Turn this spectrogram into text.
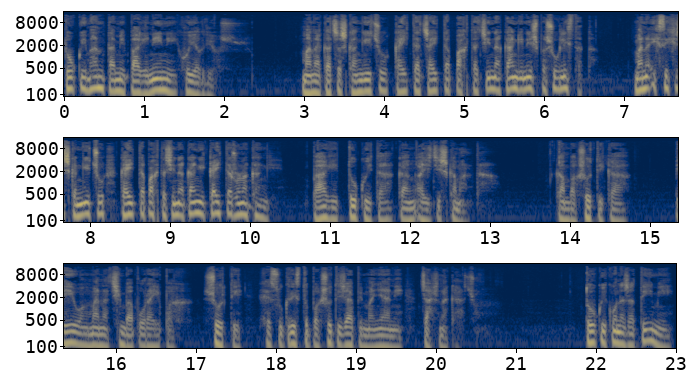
Tukuymantami paginini huyak Dios. Mana kachas kachashkangichu kayta chayta paktachina kangi nispa suglistata. Mana exigishkangichu kayta paktachina kangi kaita kayta runakangi. Pagi tukuyta kan ayllishkamanta. Kambak sutika piwan mana chimba chimbapuraypaj. Shuti Jesucristopak shutillapi mañani chashna chashnakachun tukuykunallatimi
